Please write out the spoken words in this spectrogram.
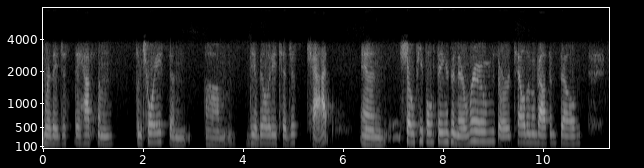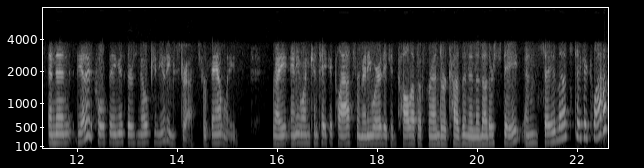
where they just they have some some choice and um, the ability to just chat and show people things in their rooms or tell them about themselves. And then the other cool thing is there's no commuting stress for families, right? Anyone can take a class from anywhere. They could call up a friend or cousin in another state and say, "Let's take a class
